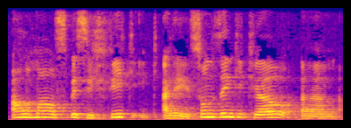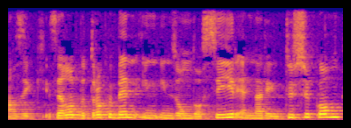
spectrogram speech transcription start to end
allemaal specifiek... Allez, soms denk ik wel, uh, als ik zelf betrokken ben in, in zo'n dossier en daarin tussenkom,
